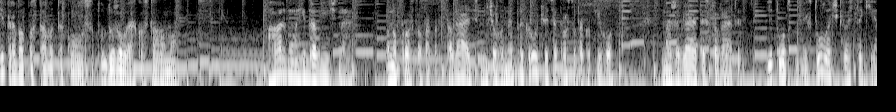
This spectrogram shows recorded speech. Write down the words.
і треба поставити колесо. Тут дуже легко ставимо гальмо гідравлічне. Воно просто так от вставляється, нічого не прикручується, просто так от його наживляєте і вставляєте. І тут дві втулочки ось такі.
